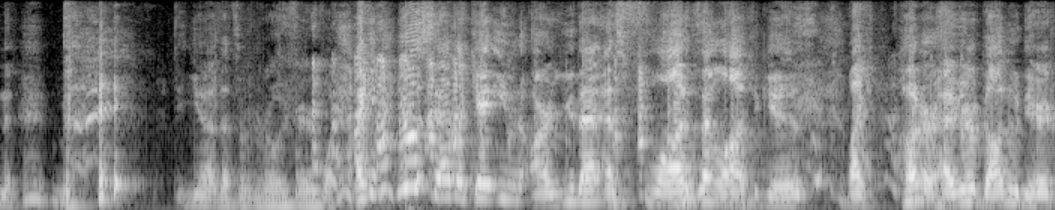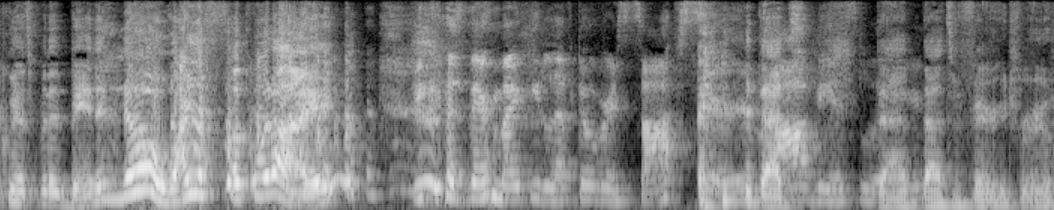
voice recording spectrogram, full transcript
but you know that's a really fair point. I can you know sad? I can't even argue that as flawed as that logic is. Like Hunter, have you ever gone to a Dairy Queen that's been abandoned? No. Why the fuck would I? because there might be leftover soft serve. That's- obviously. That that's very true.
